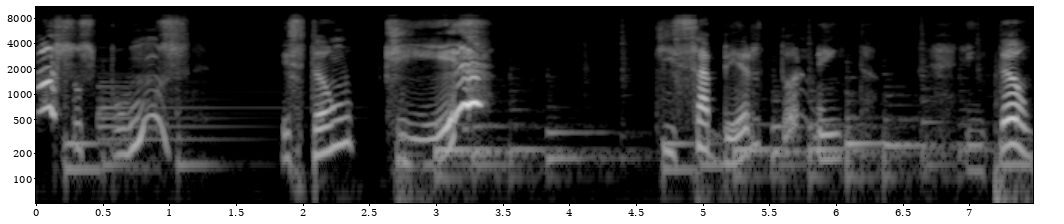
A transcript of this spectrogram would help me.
Nossos puns estão o quê? Quis saber Tormenta. Então,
